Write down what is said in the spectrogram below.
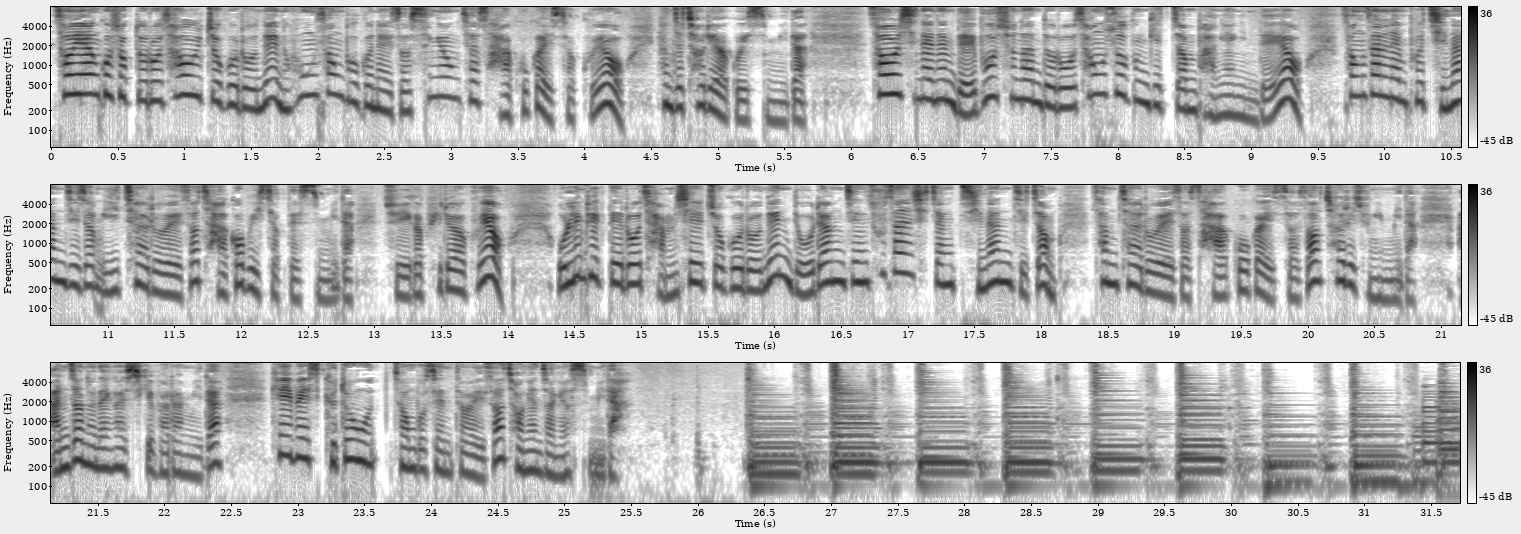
서해안고속도로 서울 쪽으로는 홍성 부근에서 승용차 사고가 있었고요. 현재 처리하고 있습니다. 서울 시내는 내부 순환도로 성수분기점 방향인데요. 성산램프 진안 지점 2차로에서 작업이 시작됐습니다. 주의가 필요하고요. 올림픽대로 잠실 쪽으로는 노량진 수산시장 진안 지점 3차로에서 사고가 있어서 처리 중입니다. 안전 운행하시기 바랍니다. KBS 교통정보센터에서 정현정이었습니다.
